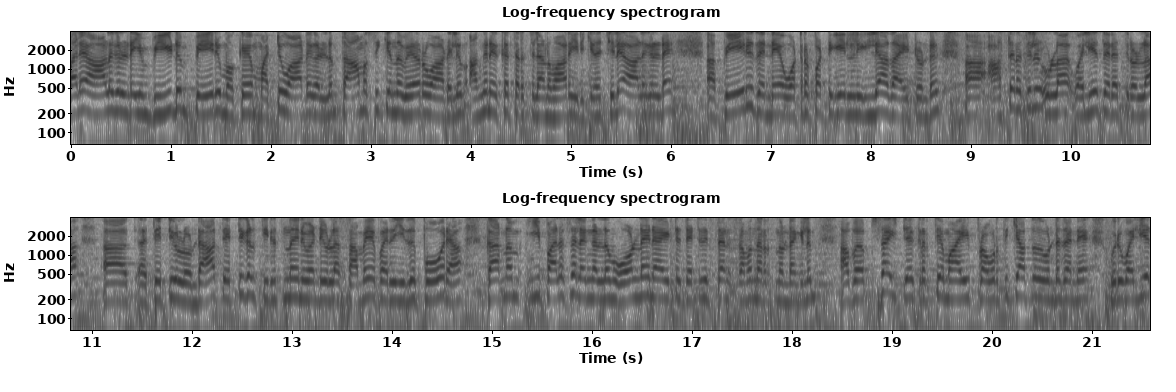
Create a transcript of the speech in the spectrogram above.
പല ആളുകളുടെയും വീടും പേരും ഒക്കെ മറ്റു വാർഡുകളിലും താമസിക്കുന്ന വേറെ വാർഡിലും അങ്ങനെയൊക്കെ തരത്തിലാണ് മാറിയിരിക്കുന്നത്. ചില ആളുകളുടെ പേര് തന്നെ വോട്ടർ പട്ടികയിൽ ഇല്ലാതായിട്ടുണ്ട്. അത്തരത്തിലുള്ള വലിയ തരത്തിലുള്ള തെറ്റുകളുണ്ട്. ആ തെറ്റുകൾ തിരുത്തുന്നതിന് വേണ്ടിയുള്ള സമയപരിധി ഇത് പോരാ. കാരണം ഈ പല സ്ഥലങ്ങളിലും ഓൺലൈനായിട്ട് തെറ്റ് തിരുത്താൻ ശ്രമം നടത്തുന്നുണ്ടെങ്കിലും ആ വെബ്സൈറ്റ് കൃത്യമായി പ്രവർത്തിക്കാത്തത് കൊണ്ട് തന്നെ ഒരു വലിയ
